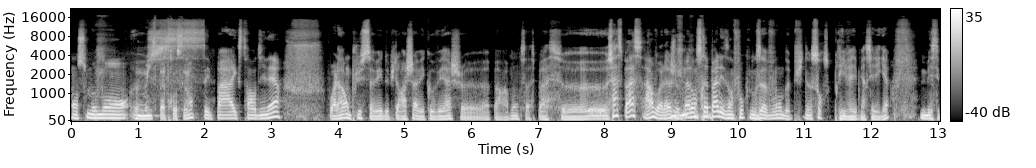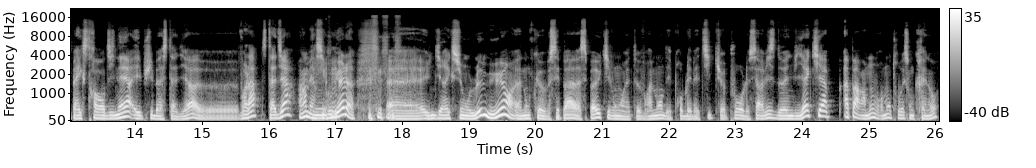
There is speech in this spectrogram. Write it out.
en ce moment, oui, c'est pas trop ça. C'est pas extraordinaire. Voilà, en plus avec depuis le rachat avec OVH, euh, apparemment ça se passe, euh, ça se passe. Hein, voilà, je ne balancerai pas les infos que nous avons depuis nos sources privées, merci les gars, mais c'est pas extraordinaire. Et puis bah Stadia, euh, voilà, Stadia, hein, merci mhm. Google, une direction le mur. Donc c'est pas c'est pas eux qui vont être vraiment des problématiques pour le service de Nvidia qui a apparemment vraiment trouvé son créneau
